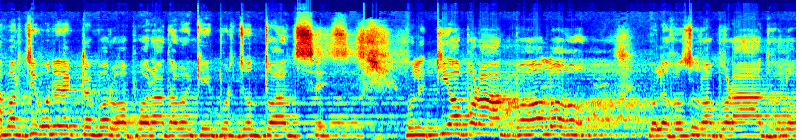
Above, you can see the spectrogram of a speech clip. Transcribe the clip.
আমার জীবনের একটা বড় অপরাধ আমাকে পর্যন্ত আনছে। বলে, কি অপরাধ বলো? বলে, হজুর, অপরাধ হলো।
